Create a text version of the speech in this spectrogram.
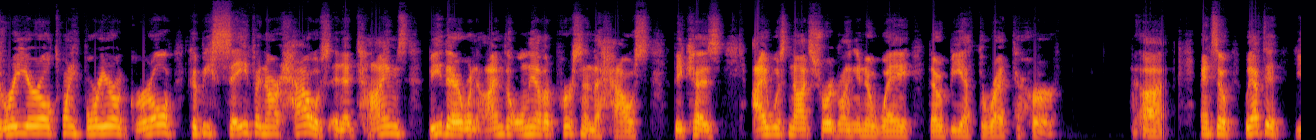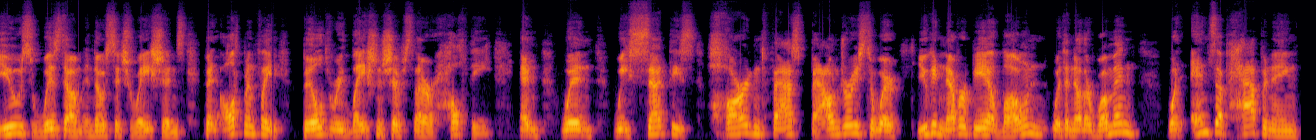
Three-year-old, 24 year old girl could be safe in our house and at times be there when I'm the only other person in the house because I was not struggling in a way that would be a threat to her. Uh, and so we have to use wisdom in those situations, but ultimately build relationships that are healthy. And when we set these hard and fast boundaries to where you can never be alone with another woman, what ends up happening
